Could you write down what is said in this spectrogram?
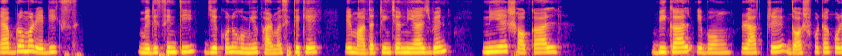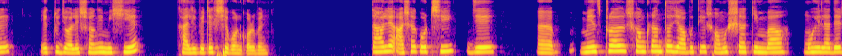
অ্যাব্রোমা রেডিক্স মেডিসিনটি যে কোনো হোমিও ফার্মাসি থেকে এর মাদার টিংচার নিয়ে আসবেন। নিয়ে সকাল, বিকাল এবং রাত্রে দশ ফোঁটা করে একটু জলের সঙ্গে মিশিয়ে খালি পেটে সেবন করবেন। তাহলে আশা করছি যে মেনস্ট্রুয়াল সংক্রান্ত যাবতীয় সমস্যা কিংবা মহিলাদের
